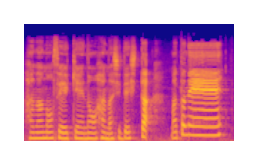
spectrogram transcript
花の整形のお話でした。またね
